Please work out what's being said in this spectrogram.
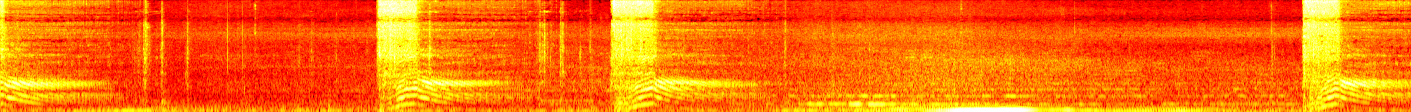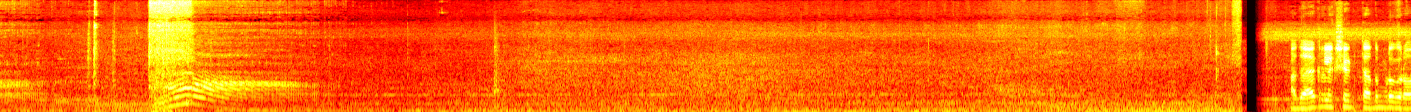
Oh. ಅದು ಆ್ಯಕ್ರಿಲಿಕ್ ಶೀಟ್ ತೆಗೆದು ಬಿಡುಗ್ರು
